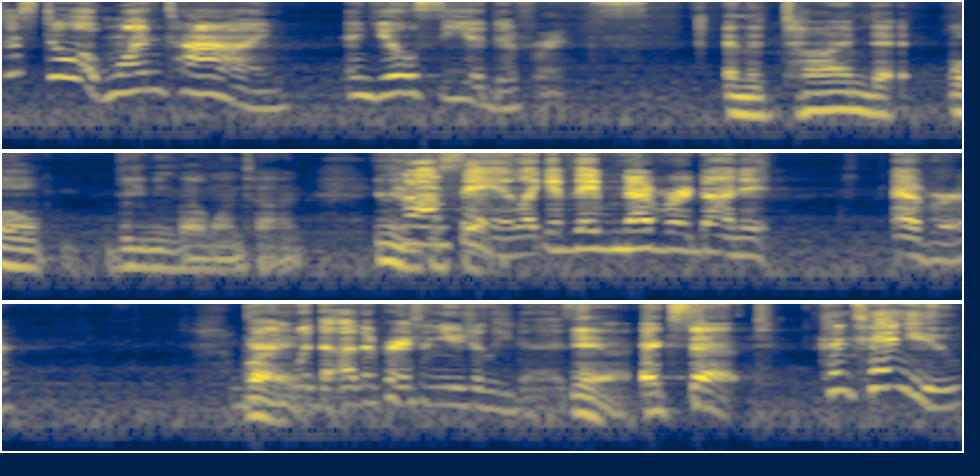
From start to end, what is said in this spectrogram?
Just do it one time, and you'll see a difference. and the time that well, what do you mean by one time? You mean No, I'm just like- saying like if they've never done it, ever. Done Right. what the other person usually does. yeah, except Continue,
